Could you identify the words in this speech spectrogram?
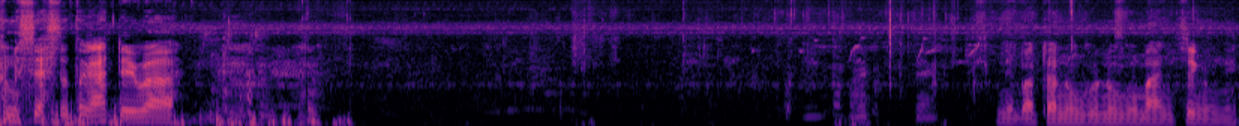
Manusia setengah dewa. Ini pada nunggu-nunggu mancing nih.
